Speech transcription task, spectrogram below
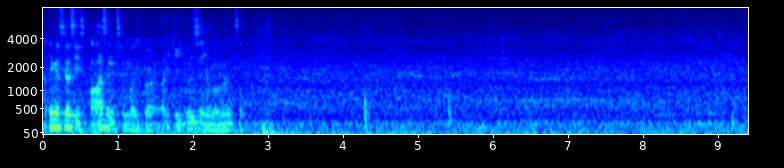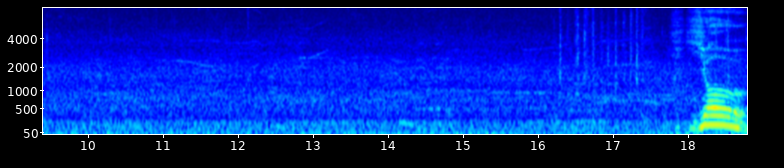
I think it's because he's pausing too much, bro. Like, you're losing your momentum. Yo!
